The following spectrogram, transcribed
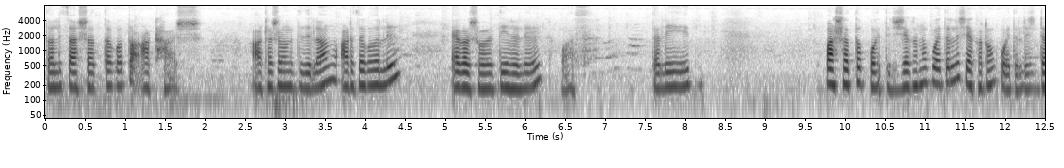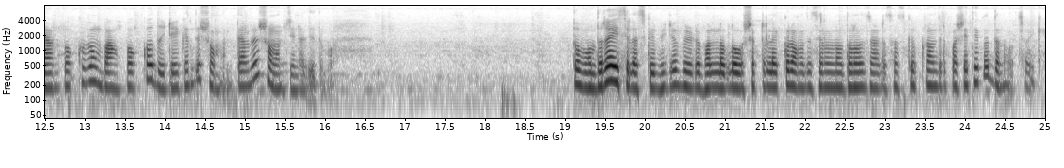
তাহলে চার সাতটা কত? আঠাশ। আঠাশ মধ্যে দিয়ে দিলাম, আঠাশ কত হলে এগারোশো তিন হলে পাঁচ তাহলে পাঁচ সাতটা পঁয়ত্রিশ এখানেও পঁয়তাল্লিশ এখানেও পঁয়তাল্লিশ, ডান পক্ষ এবং বাম পক্ষ দুইটাই কিন্তু সমান। তাই আমরা সমান চিহ্ন দিয়ে দেবো। তো বন্ধুরা, এই ছিল আজকের ভিডিও। ভিডিওটা ভালো লাগল অবশ্যই একটা লাইক করো আমাদের চ্যানেল নতুন চ্যানেলটা সাবস্ক্রাইব করে আমাদের পাশে থেকে। ধন্যবাদ সবাইকে।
